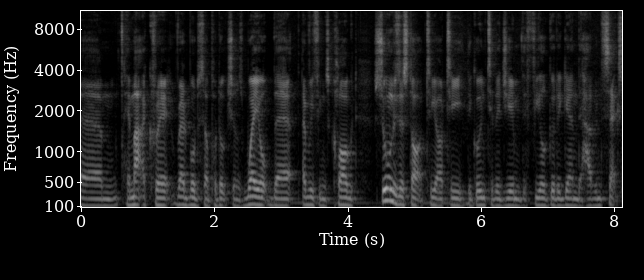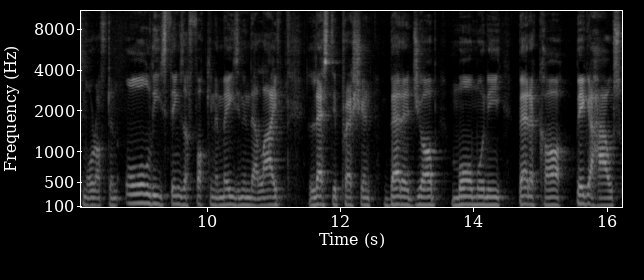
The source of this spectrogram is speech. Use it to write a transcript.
um, hematocrit, red blood cell production's way up there. Everything's clogged. Soon as they start TRT, they go into the gym, they feel good again, they're having sex more often. All these things are fucking amazing in their life. Less depression, better job, more money, better car, bigger house.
